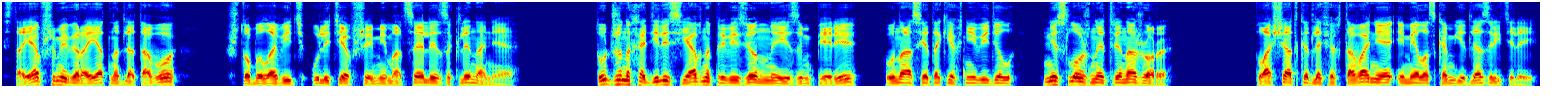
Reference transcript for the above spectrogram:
стоявшими, вероятно, для того, чтобы ловить улетевшие мимо цели заклинания. Тут же находились явно привезенные из Империи, у нас я таких не видел, несложные тренажеры. Площадка для фехтования имела скамьи для зрителей.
